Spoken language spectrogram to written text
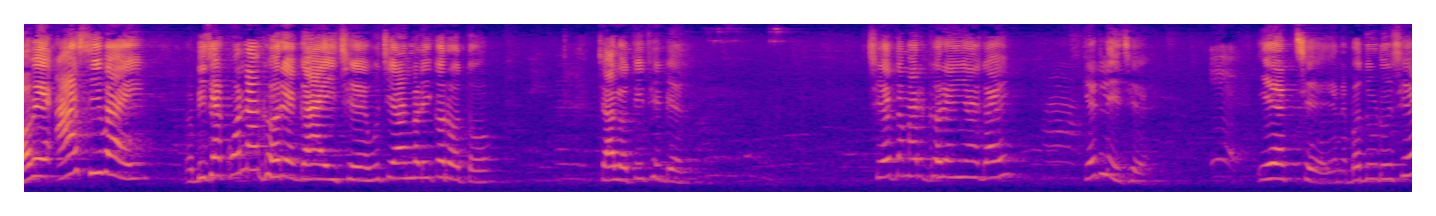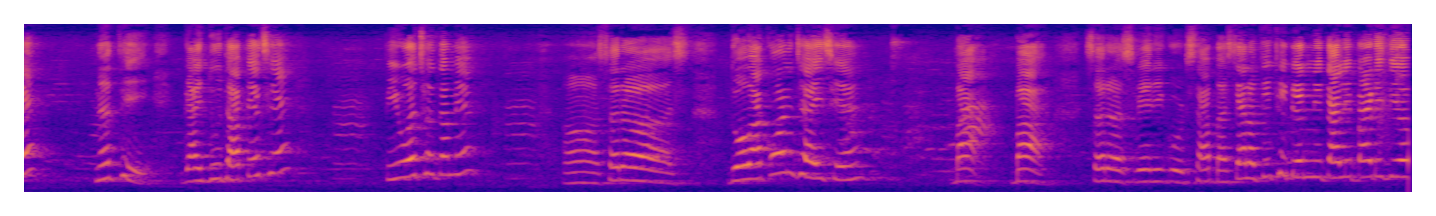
હવે આ સિવાય બીજા કોના ઘરે ગાય છે? ઊંચી આંગળી કરો તો. ચાલો, તિથિબેન. છે તમારા ઘરે અહીંયા ગાય? કેટલી છે? એક. છે. એને બદુડું છે? નથી. ગાય દૂધ આપે છે? પીવો છો તમે? હા. સરસ. દોવા કોણ જાય છે? બા. બા. સરસ. વેરી ગુડ સાબાસ ચાલો તિથિ બેનની તાલી પાડી દો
